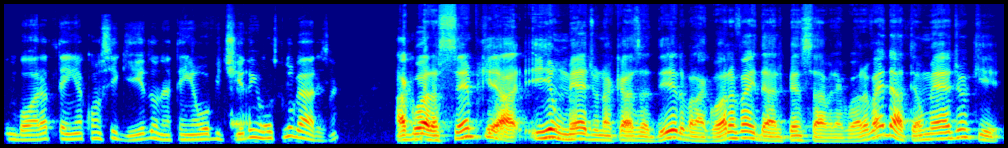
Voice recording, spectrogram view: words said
Embora tenha conseguido, né, tenha obtido é. em outros lugares, né? Agora, sempre que ia um médium na casa dele, falava, agora vai dar. Ele pensava, né? agora vai dar, tem um médium aqui.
